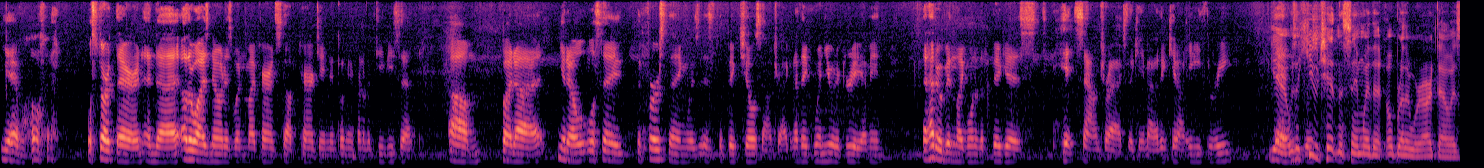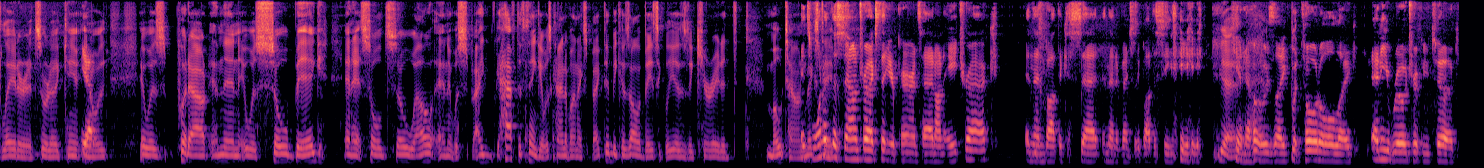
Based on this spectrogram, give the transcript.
Yeah, well, we'll start there, and, and otherwise known as when my parents stopped parenting and put me in front of a TV set. Um, but uh, you know, we'll say the first thing was is the Big Chill soundtrack, and I think when you would agree, I mean, that had to have been like one of the biggest hit soundtracks that came out. I think it came out in '83. Yeah, it was a huge hit in the same way that "Oh Brother Where Art Thou" is later. It sort of came, you know, it was put out, and then it was so big and it sold so well, and it was. I have to think it was kind of unexpected because all it basically is is a curated Motown. It's one of the soundtracks that your parents had on a track and then bought the cassette and then eventually bought the CD. Yeah. you know, it was like but, the total like any road trip you took,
